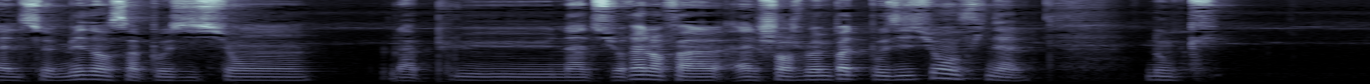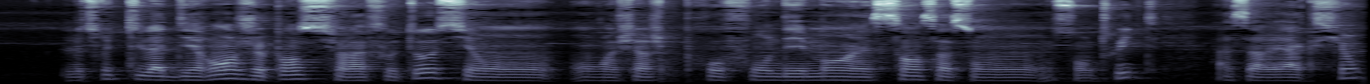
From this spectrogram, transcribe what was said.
elle se met dans sa position la plus naturelle. Enfin, elle change même pas de position au final. Donc, le truc qui la dérange, je pense, sur la photo, si on, recherche profondément un sens à son, tweet, à sa réaction,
